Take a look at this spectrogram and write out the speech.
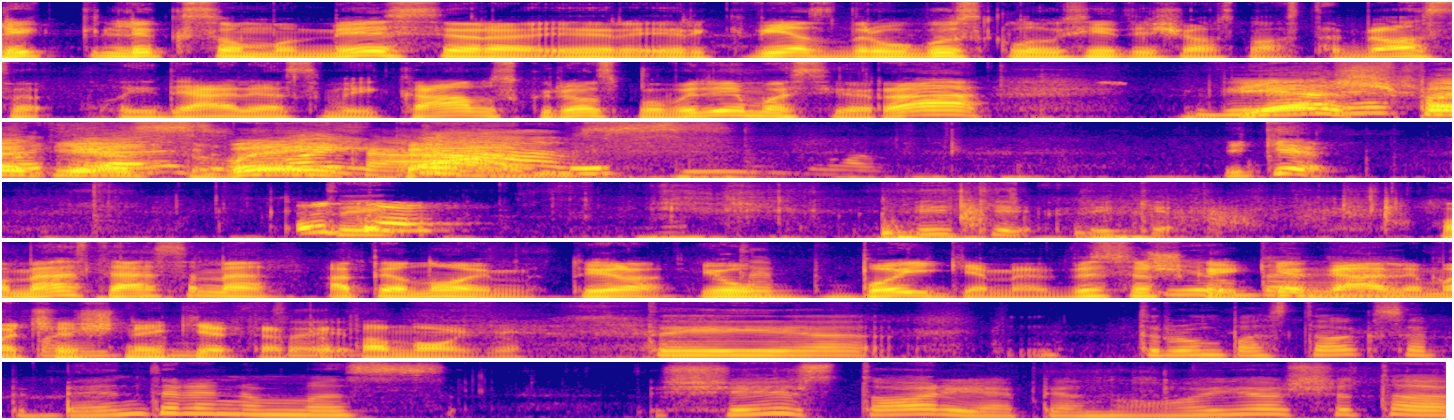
lik, lik su mumis ir, ir, ir kvies draugus klausyti šios nuostabios laidelės vaikams, kurios pavadinimas yra Viešpaties vaikams. Iki. Iki. Iki, iki. O mes tęsime apie nojimį. Tai yra, jau Taip. baigėme visiškai, Jau kiek galima čia baigėm, šnekėti apie taip. tą nojimį. Tai e, trumpas toks apibendrinimas. Ši istorija apie Nojų, šitą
